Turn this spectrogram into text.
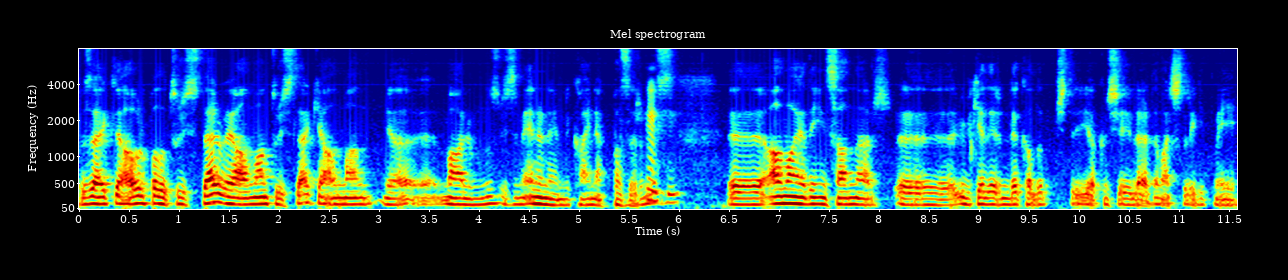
Özellikle Avrupalı turistler ve Alman turistler ki Almanya e, malumunuz bizim en önemli kaynak pazarımız. Hı hı. Ee, Almanya'da insanlar e, ülkelerinde kalıp işte yakın şehirlerde maçlara gitmeyi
